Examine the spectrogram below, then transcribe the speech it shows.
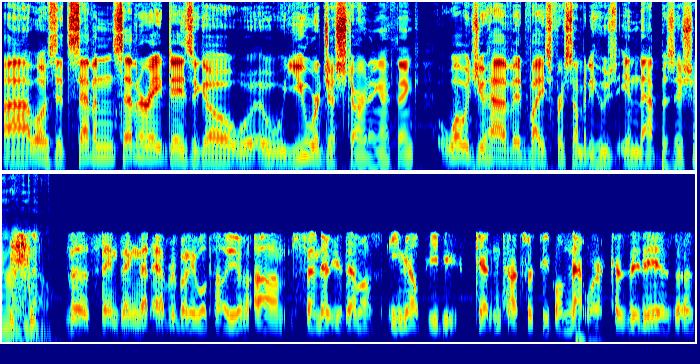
uh, what was it, seven, seven or eight days days ago, you were just starting, I think. What would you have advice for somebody who's in that position right now? The same thing that everybody will tell you. Um, send out your demos, email PDs, get in touch with people, network, because it is a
